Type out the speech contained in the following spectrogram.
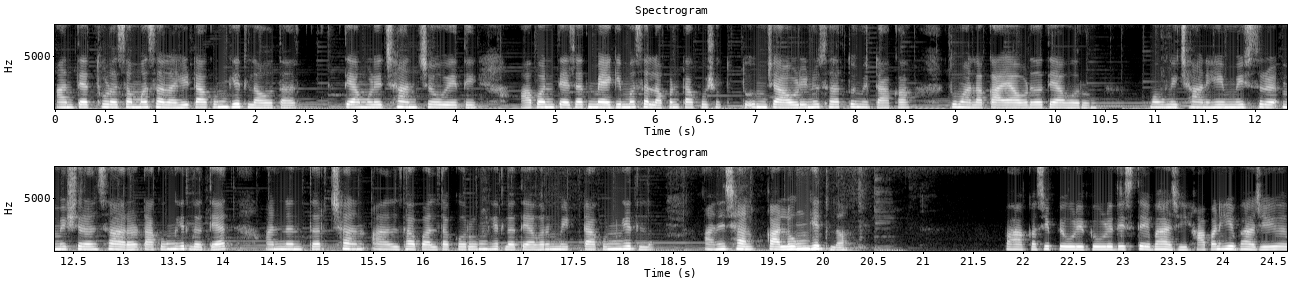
आणि त्यात थोडासा मसालाही टाकून घेतला होता. त्यामुळे छान चव येते. आपण त्याच्यात मॅगी मसाला पण टाकू शकतो. तुमच्या आवडीनुसार तुम्ही टाका. तुम्हाला काय आवडतं त्यावरून. मग मी छान हे मिश्र मिश्रण सारं टाकून घेतलं त्यात आणि नंतर छान आलथा पालथा करून घेतलं त्यावर मीठ टाकून घेतलं आणि छान कालवून घेतलं. पहा कशी पिवळी पिवळी दिसते भाजी. आपण ही भाजी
